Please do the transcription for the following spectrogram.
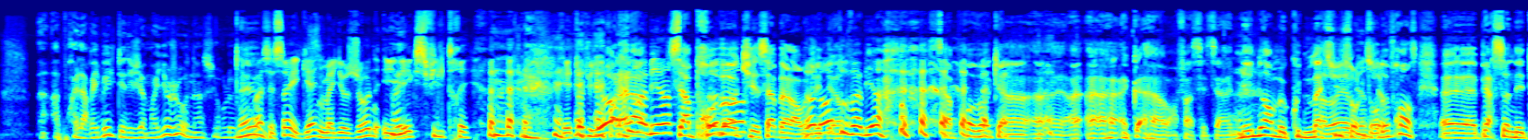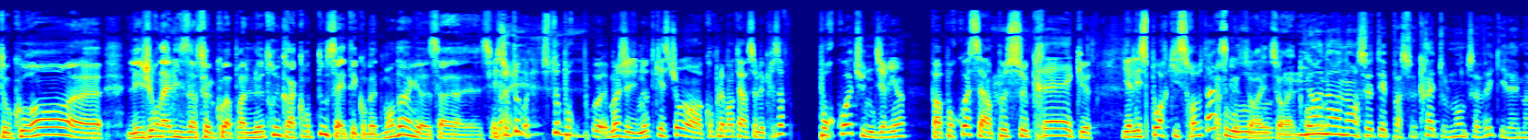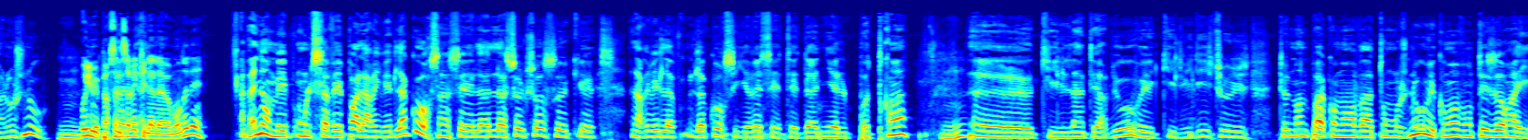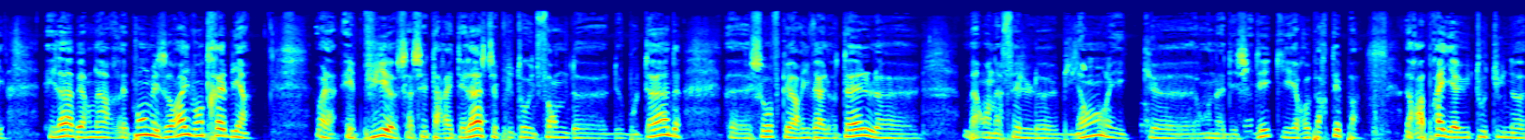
après l'arrivée. Il était déjà maillot jaune hein, sur le. Ouais. Ouais, c'est ça. Il gagne maillot jaune et il est exfiltré. et toi, tu dis oh, Oh là tout là, va bien. Ça provoque. Non, Ça, bah alors, Non, non, tout va bien. ça provoque un, un- un- un- un- un- enfin c'est un énorme coup de massue Ah ouais, sur le Tour sûr. de France. Euh, personne n'est au courant. euh, les journalistes d'un seul coup apprennent le truc. Raconte-nous, ça a été complètement dingue. Ça, c'est Et surtout, surtout pour, euh, moi j'ai une autre question en complémentaire à celle de Christophe. Pourquoi tu ne dis rien? Enfin, pourquoi c'est un peu secret que il y a l'espoir qui se retape parce que ou- ça aurait, ça aurait Non, non, non, c'était pas secret. Tout le monde savait qu'il avait mal au genou. Hmm. Oui, mais personne ne savait qu'il allait abandonner. Ah ben non, mais on le savait pas à l'arrivée de la course. hein. C'est la, la seule chose que à l'arrivée de la, de la course, il y avait, c'était Daniel Potrin Mhm. euh, qui l'interviewe et qui lui dit je, je te demande pas comment va ton genou, mais comment vont tes oreilles. Et là, Bernard répond, mes oreilles vont très bien. Voilà. Et puis euh, ça s'est arrêté là. C'est plutôt une forme de, de boutade. Euh, sauf qu'arrivé à l'hôtel, euh, ben, on a fait le bilan et qu'on a décidé qu'il repartait pas. Alors après, il y a eu toute une,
